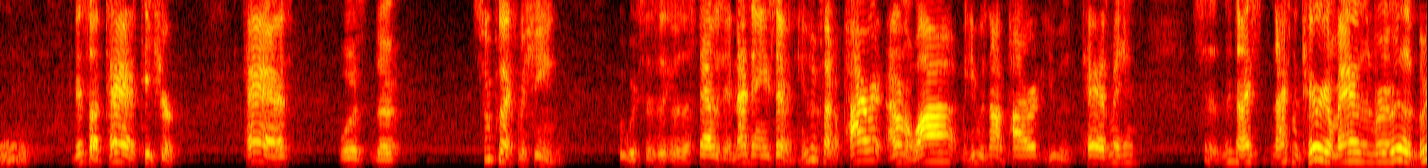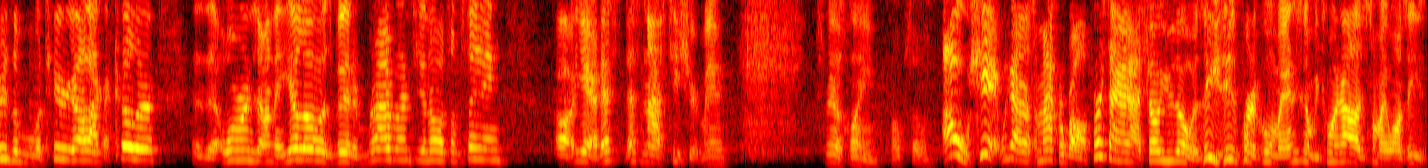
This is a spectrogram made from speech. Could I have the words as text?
Ooh. This is a Taz t-shirt. Taz was the suplex machine. Ooh, this is, it was established in 1987. He looks like a pirate. I don't know why, but he was not a pirate. He was a Tazmission. This is nice, nice material, man. It's a really breathable material. I like the color. The orange on the yellow is very vibrant. You know what I'm saying? Uh, yeah, that's that's a nice t-shirt, man. Smells clean. Hope so. Oh, shit. We got us a micro ball. First thing I got to show you, though, is these. These are pretty cool, man. These to be $20 if somebody wants these.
